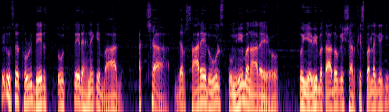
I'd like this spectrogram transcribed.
फिर उसने थोड़ी देर सोचते रहने के बाद अच्छा जब सारे रूल्स तुम ही बना रहे हो तो ये भी बता दो कि शर्त किस पर लगेगी?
